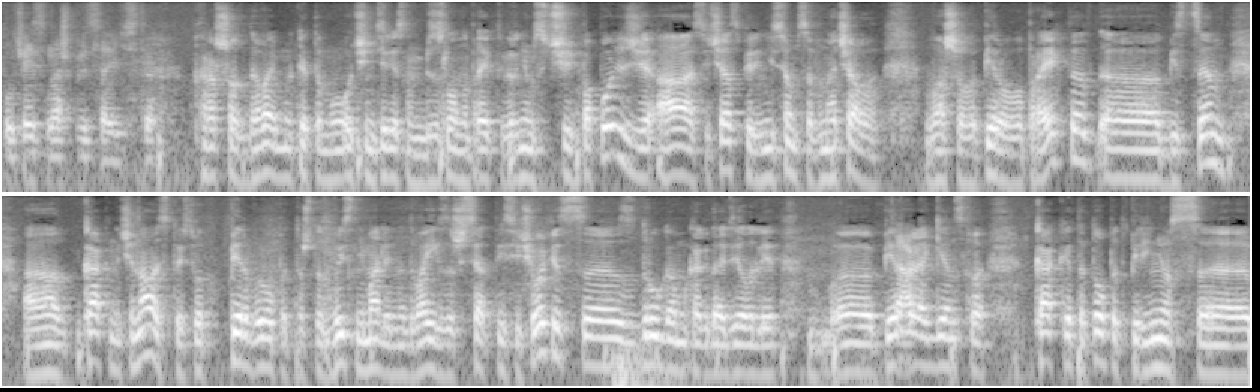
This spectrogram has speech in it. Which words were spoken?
получается, наше представительство. Хорошо, давай мы к этому очень интересному, безусловно, проекту вернемся чуть попозже, а сейчас перенесемся в начало вашего первого проекта э, «Без цен». Э, как начиналось? То есть вот первый опыт, то, что вы снимали на двоих за 60 тысяч офис э, с другом, когда делали э, первое так. агентство. Как этот опыт перенес э,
